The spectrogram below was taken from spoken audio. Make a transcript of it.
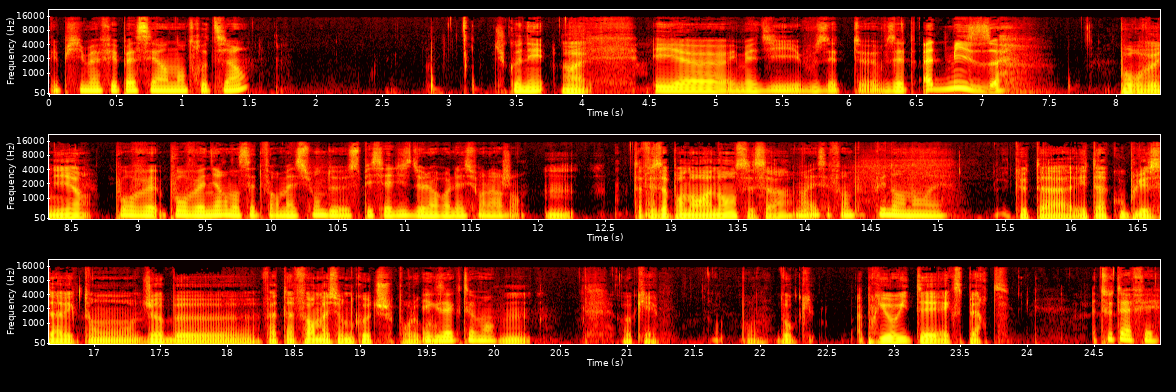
et puis il m'a fait passer un entretien. Tu connais? Ouais. Et euh, il m'a dit vous êtes, vous êtes admise Pour venir, pour, pour venir dans cette formation de spécialiste de la relation à l'argent. t'as fait ça pendant un an, c'est ça? Ouais, ça fait un peu plus d'un an, ouais. que t'as et t'as couplé ça avec ton job, euh, enfin ta formation de coach pour le coup. Exactement. Ok. Bon, donc a priori t'es experte. Tout à fait.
